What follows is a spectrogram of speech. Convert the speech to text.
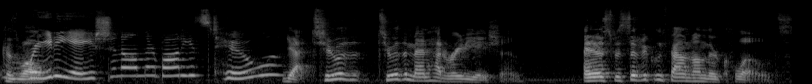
because well Radiation on their bodies too? yeah, two of the, two of the men had radiation. And it was specifically found on their clothes.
